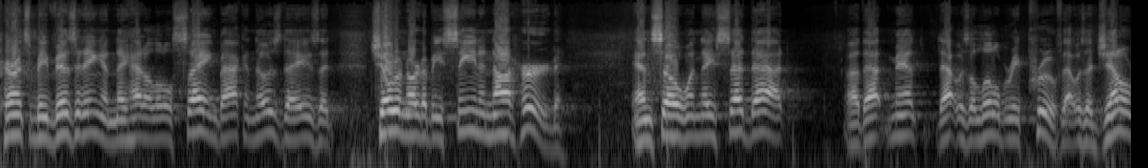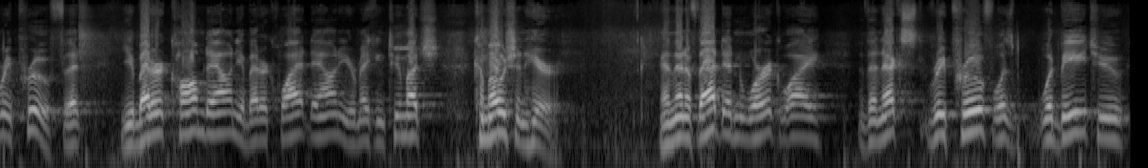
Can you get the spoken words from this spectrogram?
parents would be visiting, and they had a little saying back in those days that children are to be seen and not heard. And so when they said that, uh, that meant that was a little reproof. That was a gentle reproof that you better calm down, you better quiet down, you're making too much commotion here. And then if that didn't work, why, the next reproof was, would be to,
